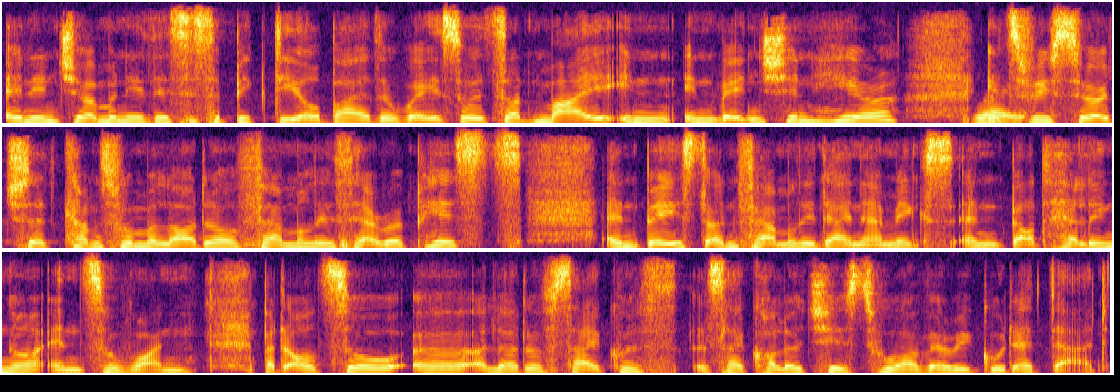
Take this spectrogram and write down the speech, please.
and in Germany, this is a big deal, by the way. So it's not my in, invention here. Right. It's research that comes from a lot of family therapists and based on family dynamics and Bert Hellinger and so on, but also uh, a lot of psycho- psychologists who are very good at that.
